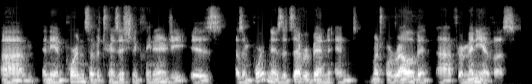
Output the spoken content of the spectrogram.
um, and the importance of a transition to clean energy is as important as it's ever been and much more relevant uh, for many of us.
